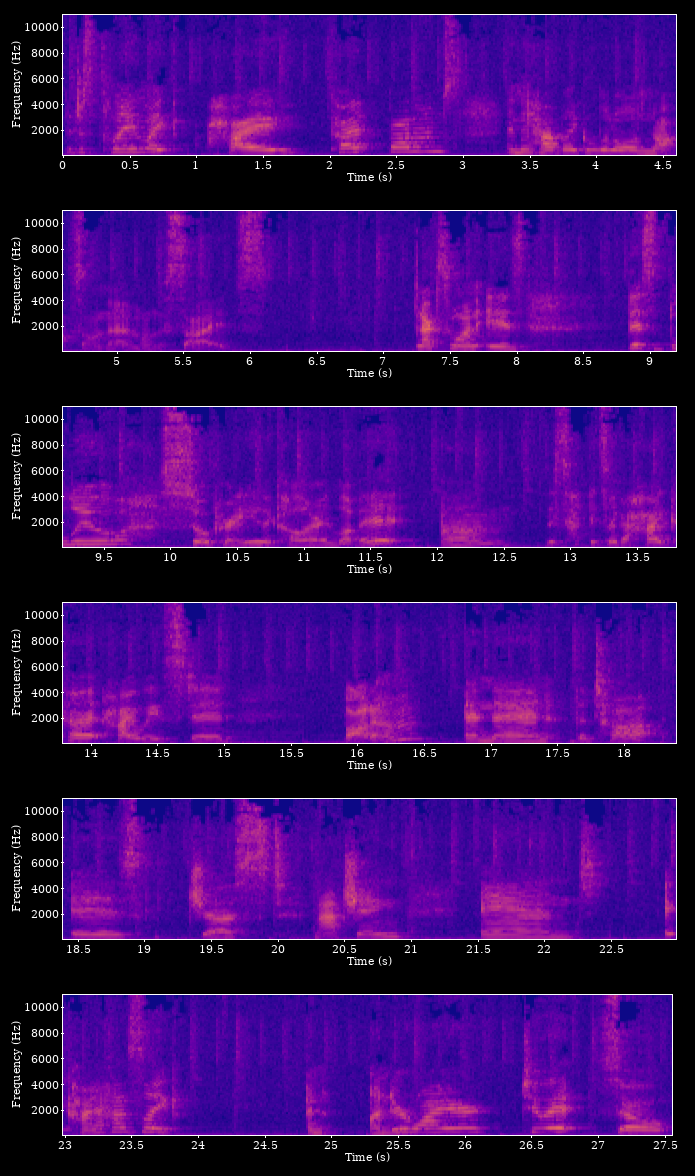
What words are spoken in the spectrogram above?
They're just plain like high cut bottoms and they have like little knots on them on the sides. Next one is this blue, so pretty, the color, I love it. Um, this It's like a high cut, high waisted bottom and then the top is just matching and it kind of has like an underwire to it. So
